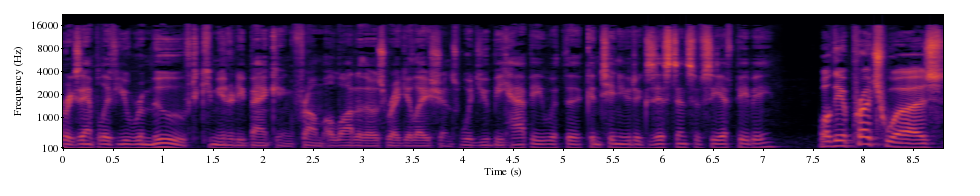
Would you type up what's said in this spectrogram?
for example, if you removed community banking from a lot of those regulations, would you be happy with the continued existence of CFPB? Well, the approach was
